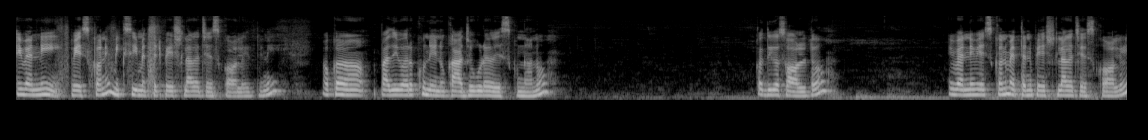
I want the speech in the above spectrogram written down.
ఇవన్నీ వేసుకొని మిక్సీ మెత్తటి పేస్ట్ లాగా చేసుకోవాలి వీటిని. ఒక పది వరకు నేను కాజు కూడా వేసుకున్నాను. కొద్దిగా సాల్ట్. ఇవన్నీ వేసుకొని మెత్తని పేస్ట్ లాగా చేసుకోవాలి.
